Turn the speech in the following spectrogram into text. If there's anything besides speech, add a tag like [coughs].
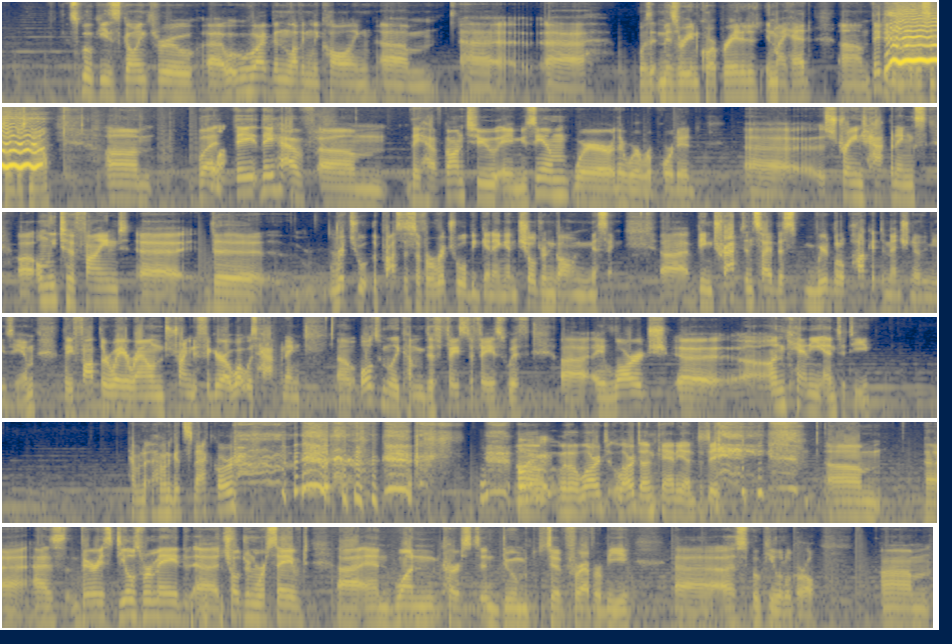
Spookies, going through uh, who I've been lovingly calling. Um, uh, uh, was it Misery Incorporated in my head? Um, they didn't know this until just now. [laughs] Um, but they they have um, they have gone to a museum where there were reported uh, strange happenings, uh, only to find uh, the ritual, the process of a ritual beginning, and children going missing. Uh, being trapped inside this weird little pocket dimension of the museum, they fought their way around, trying to figure out what was happening. Ultimately, coming to face to face with uh, a large, uh, uncanny entity. Having a, having a good snack, or [laughs] Uh, with a large, large uncanny entity. [laughs] um, uh, as various deals were made, uh, children were saved, uh, and one cursed and doomed to forever be uh, a spooky little girl. Um,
